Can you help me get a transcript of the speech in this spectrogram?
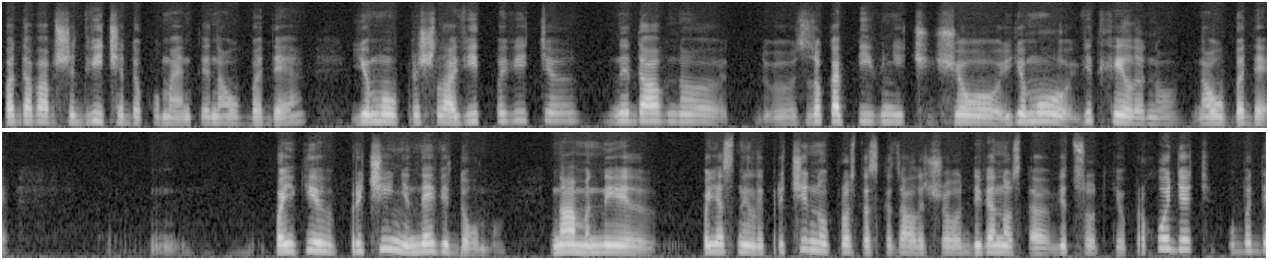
подававши двічі документи на УБД. Йому прийшла відповідь е, недавно е, з ОК «Північ», що йому відхилено на УБД. По якій причині невідомо. Нам не пояснили причину, просто сказали, що 90% проходять УБД,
